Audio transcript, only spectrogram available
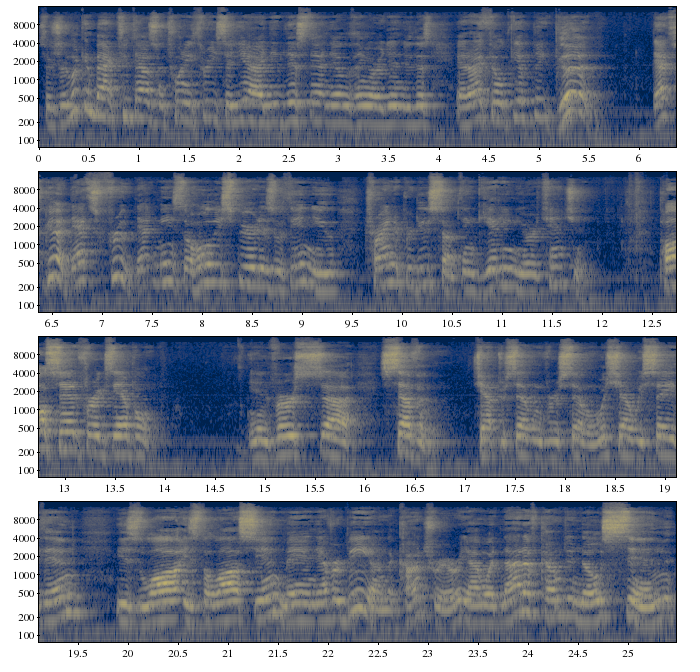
So as you're looking back 2023, say, yeah, I did this, that, and the other thing, or I didn't do this, and I felt guilty. Good. That's good. That's fruit. That means the Holy Spirit is within you, trying to produce something, getting your attention. Paul said, for example, in verse uh, 7, chapter 7, verse 7, what shall we say then? Is law is the law sin? May it never be. On the contrary, I would not have come to know sin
